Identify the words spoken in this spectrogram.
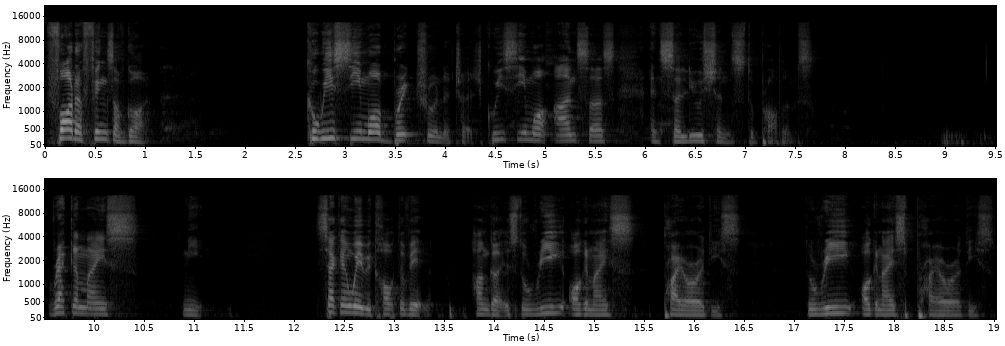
for the things of God? Could we see more breakthrough in the church? Could we see more answers and solutions to problems? Recognize need. Second way we cultivate hunger is to reorganize priorities. To reorganize priorities.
